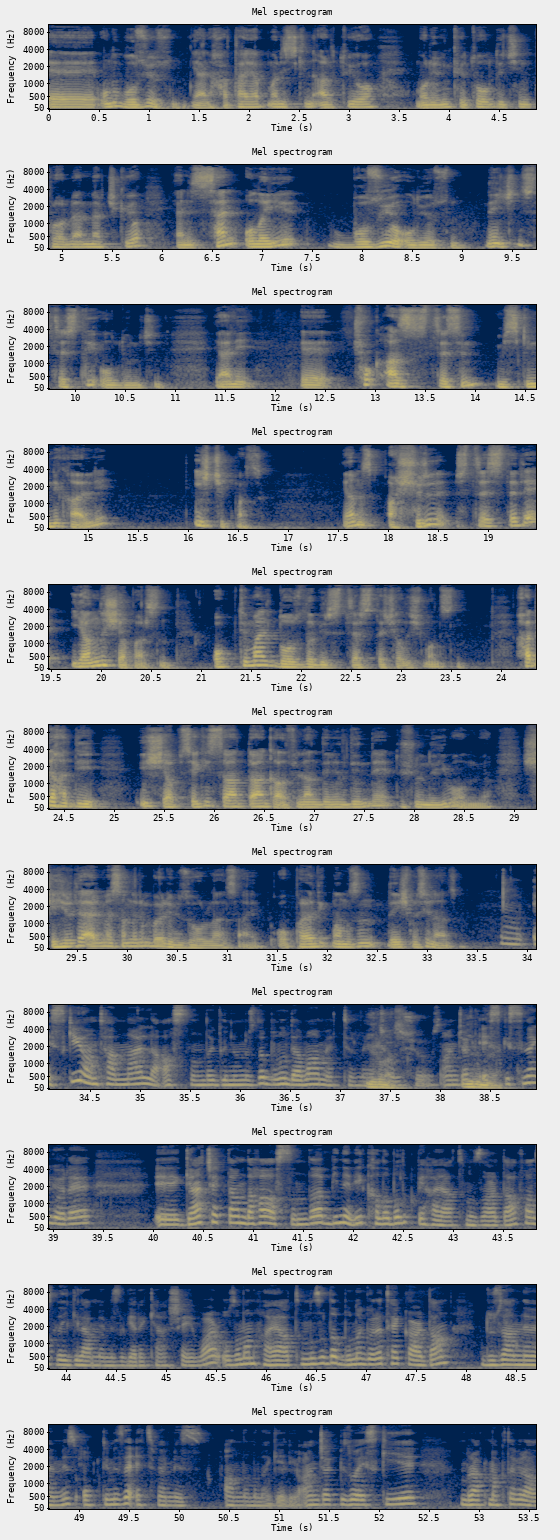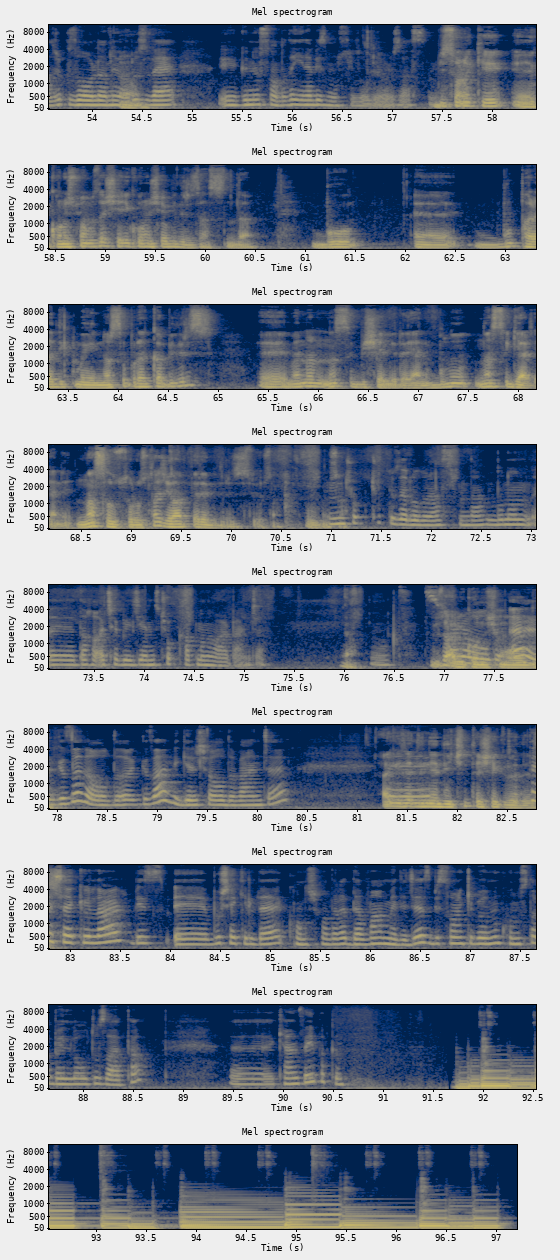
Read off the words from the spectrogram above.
e, onu bozuyorsun. Yani hata yapma riskin artıyor, moralin kötü olduğu için problemler çıkıyor. Yani sen olayı bozuyor oluyorsun. Ne için? Stresli olduğun için. Yani e, çok az stresin miskinlik hali iş çıkmaz. Yalnız aşırı streste de yanlış yaparsın. Optimal dozda bir streste çalışmalısın. Hadi hadi iş yap 8 saat daha kal filan denildiğinde düşünüldüğü gibi olmuyor. Şehirde erme sanırım böyle bir zorluğa sahip. O paradigmamızın değişmesi lazım. Evet, Eski yöntemlerle aslında günümüzde bunu devam ettirmeye Yürümez. çalışıyoruz. Ancak Yürümüyor. eskisine göre e, gerçekten daha aslında bir nevi kalabalık bir hayatımız var. Daha fazla ilgilenmemiz gereken şey var. O zaman hayatımızı da buna göre tekrardan düzenlememiz, optimize etmemiz anlamına geliyor. Ancak biz o eskiyi bırakmakta birazcık zorlanıyoruz ve e, günün sonunda da yine biz mutsuz oluyoruz aslında. Bir sonraki e, konuşmamızda şeyi konuşabiliriz aslında. Bu e, bu paradigmayı nasıl bırakabiliriz? E, ve na- nasıl bir şeylere yani bunu nasıl gel yani nasıl sorusuna cevap verebiliriz istiyorsan. uygunsa. Hı, Çok çok güzel olur aslında. Bunun e, daha açabileceğimiz çok katmanı var bence. Ya. Evet. Güzel bir konuşma oldu. Evet, güzel oldu. Güzel bir giriş oldu bence. Herkese Ee, dinlediği için teşekkür ederiz. Teşekkürler. Biz e, bu şekilde konuşmalara devam edeceğiz. Bir sonraki bölümün konusu da belli oldu zaten. E, kendinize iyi bakın. Thank you.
